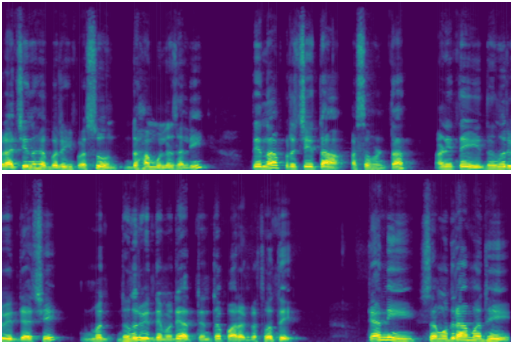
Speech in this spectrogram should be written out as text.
प्राचीन हबरीपासून दहा मुलं झाली. त्यांना प्रचेता असं म्हणतात आणि ते धनुर्विद्याचे म धनुर्विद्येमध्ये अत्यंत पारंगत होते. त्यांनी समुद्रामध्ये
